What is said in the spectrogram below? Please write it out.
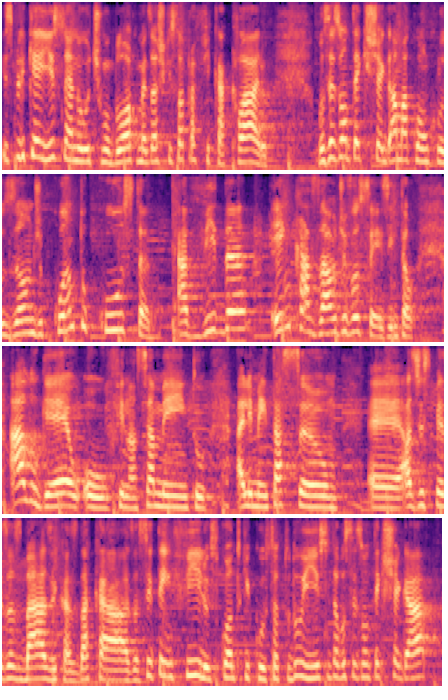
Expliquei isso né, no último bloco, mas acho que só para ficar claro, vocês vão ter que chegar a uma conclusão de quanto custa a vida em casal de vocês. Então, aluguel ou financiamento, alimentação, é, as despesas básicas da casa, se tem filhos, quanto que custa tudo isso. Então vocês vão ter que chegar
